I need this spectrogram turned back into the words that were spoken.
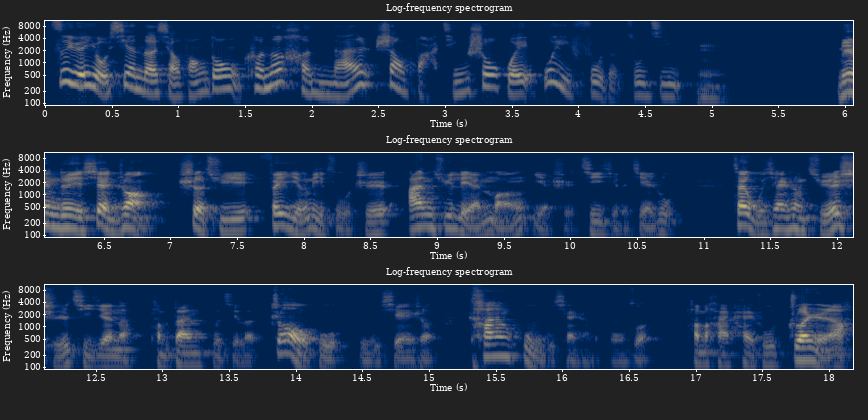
资源有限的小房东可能很难上法庭收回未付的租金。嗯，面对现状，社区非营利组织安居联盟也是积极的介入。在武先生绝食期间呢，他们担负起了照顾武先生、看护武先生的工作。他们还派出专人啊，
